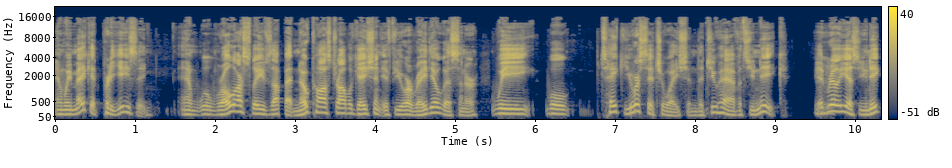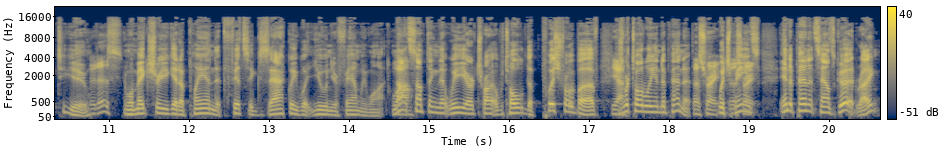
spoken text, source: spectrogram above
and we make it pretty easy, and we'll roll our sleeves up at no cost or obligation if you're a radio listener, we will take your situation that you have. It's unique. It really is unique to you. Mm-hmm. It is. And we'll make sure you get a plan that fits exactly what you and your family want. Wow. Not something that we are try- told to push from above because Yeah. we're totally independent. That's right. Which That's means right. independent sounds good, right?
